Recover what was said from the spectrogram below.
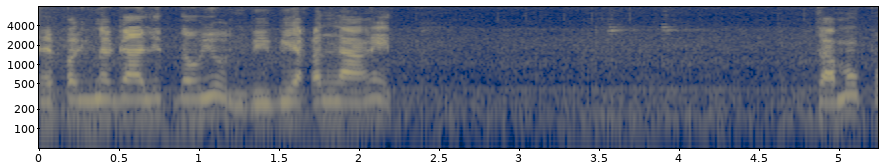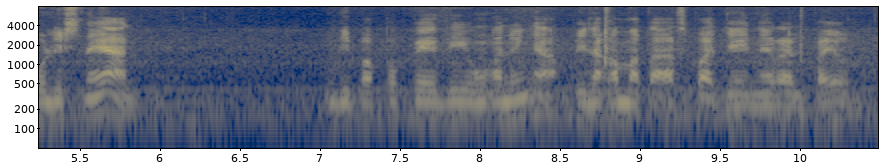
Eh, pag nagalit daw yun, bibiyakan langit. Tama, pulis na yan. Hindi pa pa pwede yung ano niya, pinakamataas pa, general pa yun.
